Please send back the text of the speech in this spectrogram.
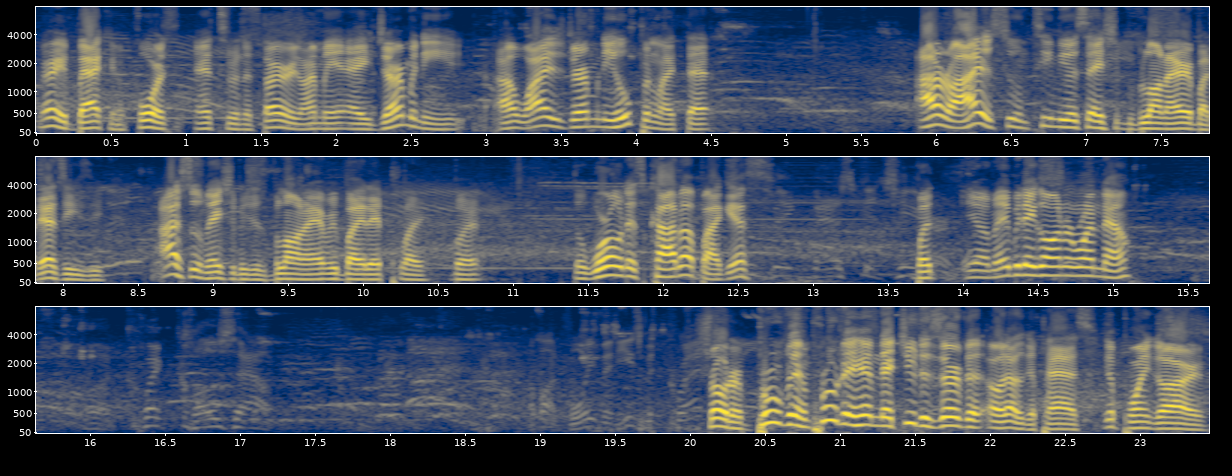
Very back and forth entering the third. I mean, hey, Germany. Uh, why is Germany hooping like that? I don't know. I assume Team USA should be blowing out everybody. That's easy. I assume they should be just blowing out everybody that play. But the world has caught up, I guess. But you know, maybe they go on a run now. Schroeder, prove him, prove to him that you deserve it. Oh, that was a good pass. Good point guard.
